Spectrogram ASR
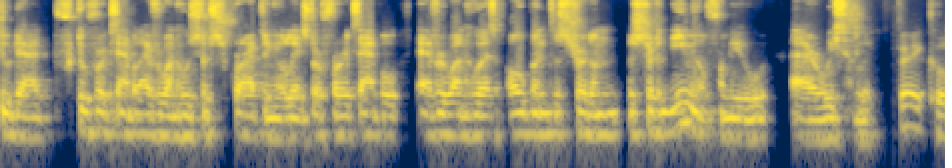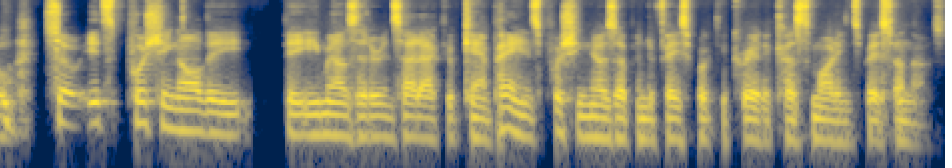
to that to for example everyone who's subscribed on your list or for example everyone who has opened a certain a certain email from you uh, recently. Very cool. So it's pushing all the the emails that are inside active campaign. It's pushing those up into facebook to create a custom audience based on those.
